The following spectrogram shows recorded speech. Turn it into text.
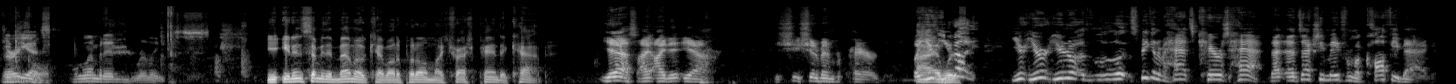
Very TGS, limited release. You, you didn't send me the memo, Kev. I ought to put on my Trash Panda cap. Yes, I, I did. Yeah, she should have been prepared. But you, I you was- got you're, you're you know speaking of hats, Care's hat that, that's actually made from a coffee bag.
